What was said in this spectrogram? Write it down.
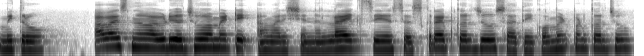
મિત્રો, આવા જ નવા વીડિયો જોવા માટે અમારી ચેનલ લાઇક શેર, સબસ્ક્રાઈબ કરજો, સાથે કોમેન્ટ પણ કરજો.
